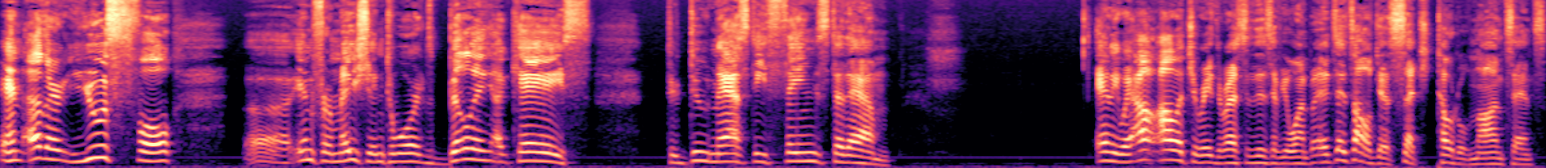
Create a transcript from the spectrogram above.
and other useful uh, information towards building a case to do nasty things to them. Anyway, I'll, I'll let you read the rest of this if you want, but it's, it's all just such total nonsense.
